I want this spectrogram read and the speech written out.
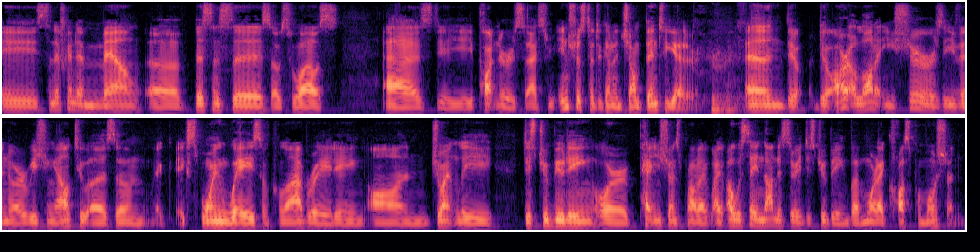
a significant amount of businesses as well as as the partners actually interested to kind of jump in together. and there, there are a lot of insurers even are reaching out to us um, exploring ways of collaborating on jointly distributing or pet insurance product. I, I would say not necessarily distributing, but more like cross promotion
